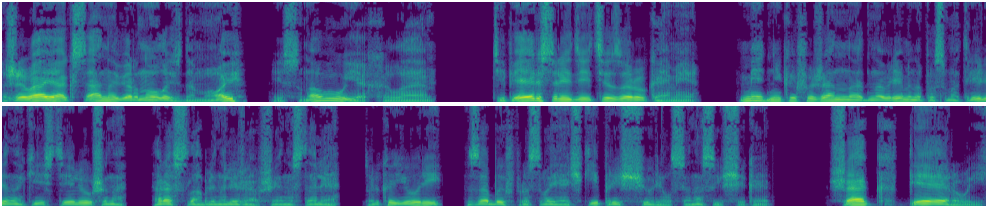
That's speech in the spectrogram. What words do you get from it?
Живая Оксана вернулась домой и снова уехала. Теперь следите за руками. Медников и Жанна одновременно посмотрели на кисти Илюшина, расслабленно лежавшие на столе. Только Юрий, забыв про свои очки, прищурился на сыщика. Шаг первый.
